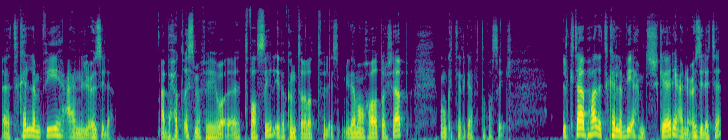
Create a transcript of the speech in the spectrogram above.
تكلم فيه عن العزلة. بحط اسمه في التفاصيل إذا كنت غلطت في الاسم. إذا ما هو خواطر شاب ممكن تلقاه في التفاصيل. الكتاب هذا تكلم فيه أحمد الشقيري عن عزلته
